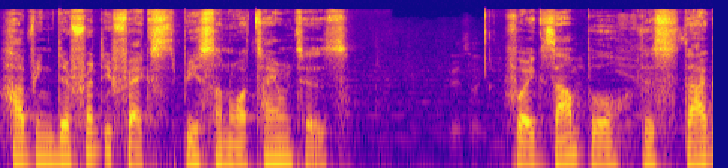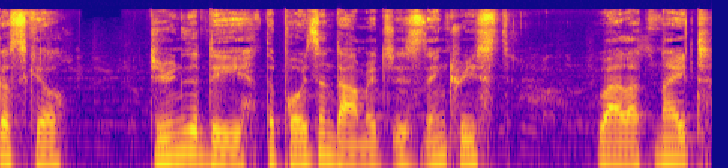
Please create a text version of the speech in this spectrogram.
having different effects based on what time it is. For example, this dagger skill, during the day the poison damage is increased, while at night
